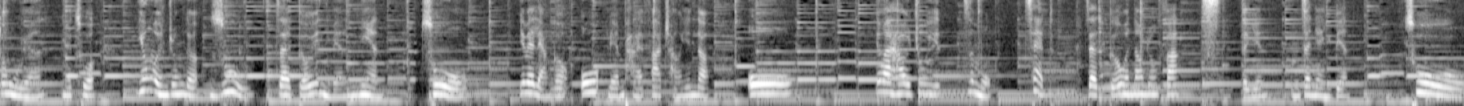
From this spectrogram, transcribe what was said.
动物园，没错。英文中的 zoo 在德语里面念 zoo，因为两个 o 连排发长音的 o。另外还要注意字母 z 在德文当中发 c 的音。我们再念一遍 zoo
